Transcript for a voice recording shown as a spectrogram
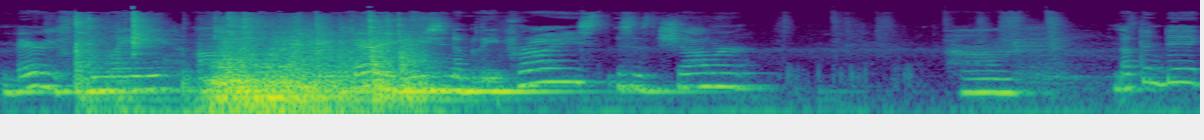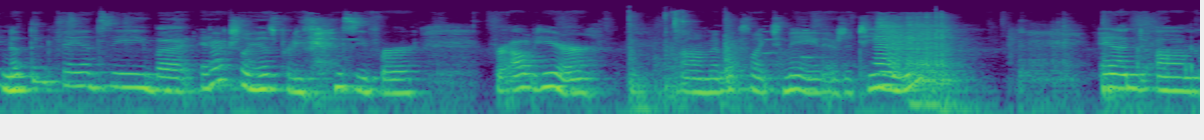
very friendly, um, very reasonably priced. This is the shower. Um, nothing big, nothing fancy, but it actually is pretty fancy for for out here. Um, it looks like to me there's a TV, and um,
